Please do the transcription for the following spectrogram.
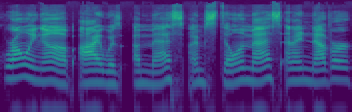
growing up, I was a mess. I'm still a mess. And I never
